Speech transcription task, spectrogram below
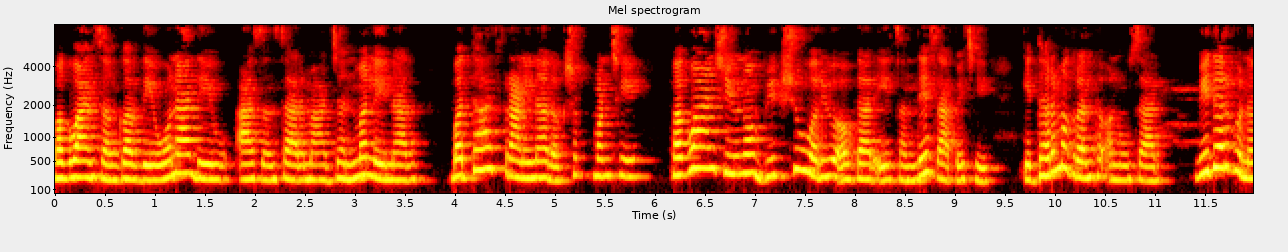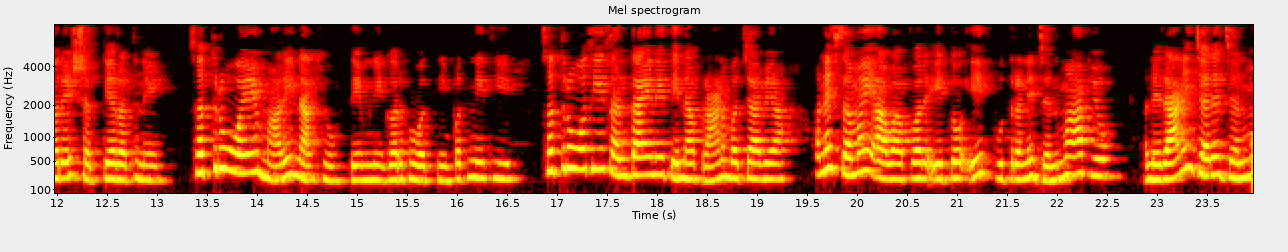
ભગવાન શંકર દેવોના દેવ આ સંસારમાં જન્મ લેનાર બધા જ પ્રાણીના રક્ષક પણ છે. ભગવાન શિવનો ભિક્ષુવર્યુ અવતાર એ સંદેશ આપે છે કે ધર્મગ્રંથ અનુસાર વિદર્ભ નરેશ સત્યરથને શત્રુઓએ મારી નાખ્યો. તેમની ગર્ભવતી પત્નીથી શત્રુઓથી સંતાઈને તેના પ્રાણ બચાવ્યા અને સમય આવવા પર એ તો એક પુત્રને જન્મ આપ્યો અને રાણી જ્યારે જન્મ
